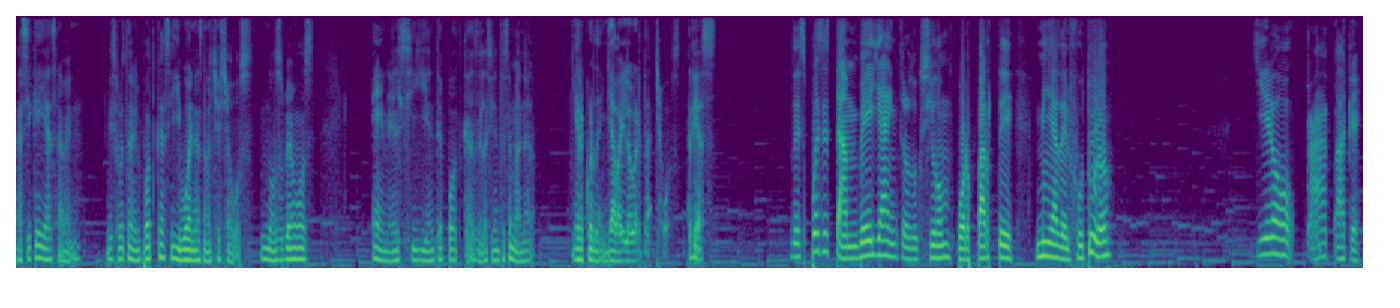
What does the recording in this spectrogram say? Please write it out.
Así que ya saben, disfruten el podcast y buenas noches, chavos. Nos vemos en el siguiente podcast de la siguiente semana. Y recuerden, ya bailó, ¿verdad, chavos? Adiós. Después de tan bella introducción por parte mía del futuro, quiero... Ah, ¿A qué?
